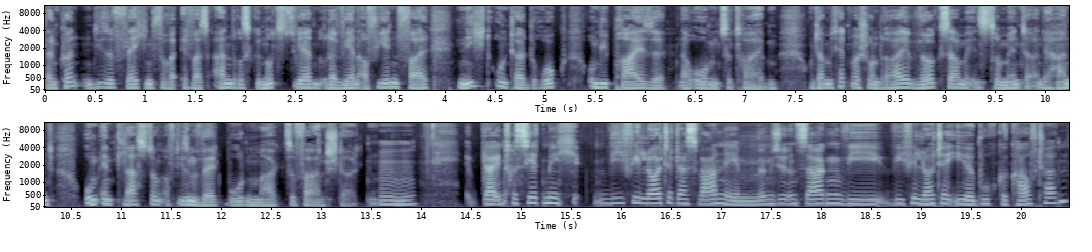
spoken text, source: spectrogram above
Dann könnten diese Flächen für etwas anderes genutzt werden oder wären auf jeden Fall nicht unter Druck, um die Preise nach oben zu treiben. Und damit hätten wir schon drei wirksame Instrumente an der Hand, um Entlastung auf diesem Weltbodenmarkt zu veranstalten. Mhm. Da interessiert mich, wie viele Leute das wahrnehmen. Mögen Sie uns sagen, wie, wie viele Leute Ihr Buch gekauft haben?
